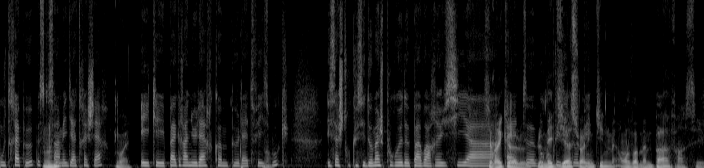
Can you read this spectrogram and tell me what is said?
ou très peu, parce que c'est un mhm. média très cher et qui n'est pas granulaire comme peut l'être Facebook. Et ça, je trouve que c'est dommage pour eux de ne pas avoir réussi à. C'est vrai que le, média sur LinkedIn, on le voit même pas. Enfin, c'est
